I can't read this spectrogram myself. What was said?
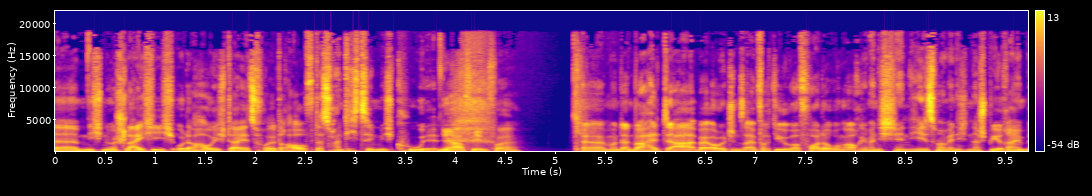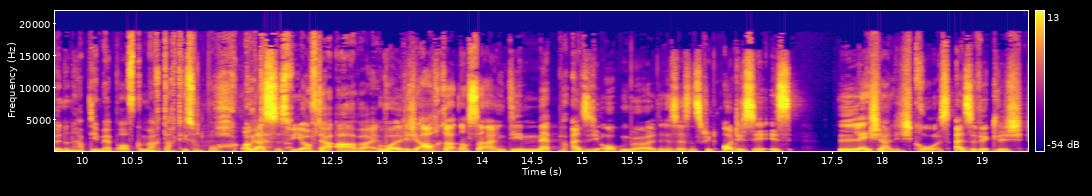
ähm, nicht nur schleiche ich oder haue ich da jetzt voll drauf, das fand ich ziemlich cool. Ja, auf jeden Fall. Ähm, und dann war halt da bei Origins einfach die Überforderung auch, wenn ich jedes Mal, wenn ich in das Spiel rein bin und habe die Map aufgemacht, dachte ich so, boah, Gott, und das, das, ist wie auf der Arbeit. Wollte ich auch gerade noch sagen, die Map, also die Open World in Assassin's Creed Odyssey ist lächerlich groß. Also wirklich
